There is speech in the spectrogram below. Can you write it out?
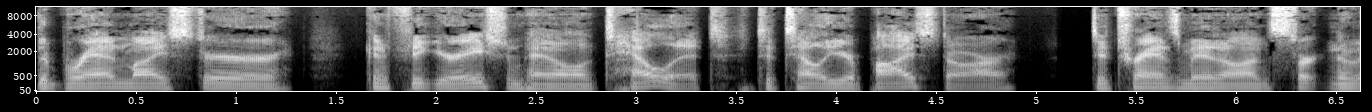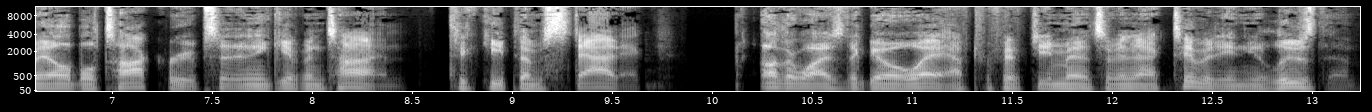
the Brandmeister configuration panel and tell it to tell your Pi-Star to transmit on certain available talk groups at any given time to keep them static. Otherwise, they go away after 15 minutes of inactivity and you lose them.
